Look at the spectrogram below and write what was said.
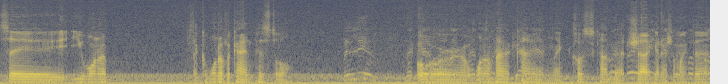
say you want a like a one of a kind pistol or one of my kind, like closest combat shotgun or something like that,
